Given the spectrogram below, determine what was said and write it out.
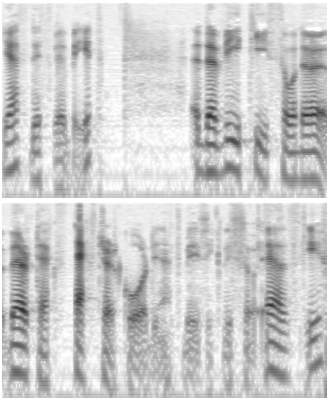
yes this will be it. The VT so the vertex texture coordinate basically. So else if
